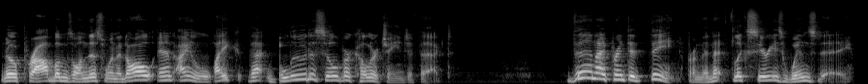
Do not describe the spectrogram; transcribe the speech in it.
No problems on this one at all, and I like that blue to silver color change effect. Then I printed Thing from the Netflix series Wednesday.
